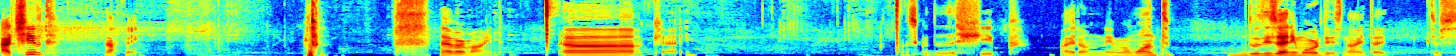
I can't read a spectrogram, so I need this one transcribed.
Achieved nothing. Never mind. Uh, okay. Let's go to the ship. I don't even want to do this anymore this night. I just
